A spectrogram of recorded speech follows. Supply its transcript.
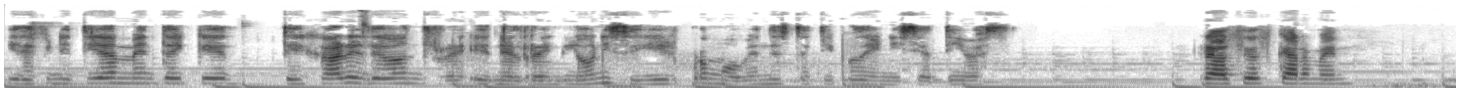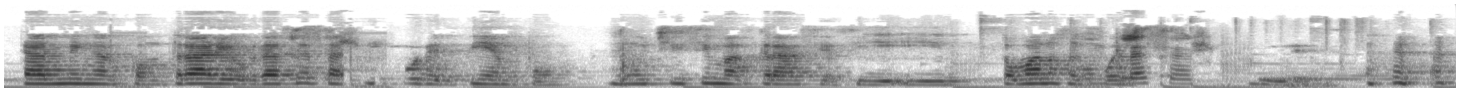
y definitivamente hay que dejar el dedo en el renglón y seguir promoviendo este tipo de iniciativas. Gracias, Carmen. Carmen, al contrario, gracias a ti por el tiempo. Muchísimas gracias y, tómanos en cuenta. Un placer.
